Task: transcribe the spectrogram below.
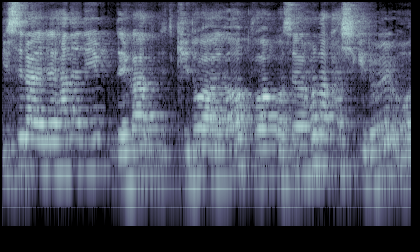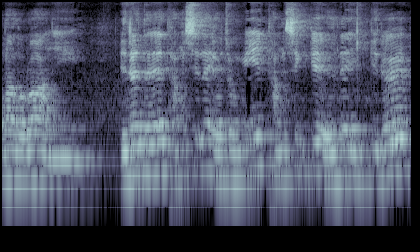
이스라엘의 하나님 내가 기도하여 구한 것을 허락하시기를 원하노라 하니 이르되 당신의 여종이 당신께 은혜 있기를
